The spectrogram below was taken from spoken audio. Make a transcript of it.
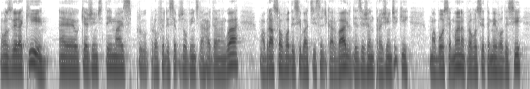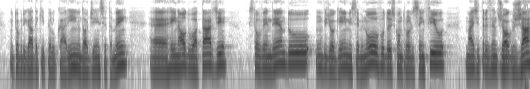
Vamos ver aqui é, o que a gente tem mais para oferecer para os ouvintes da Rádio Aranguá. Um abraço ao Valdeci Batista de Carvalho, desejando para a gente aqui uma boa semana. Para você também, Valdeci. Muito obrigado aqui pelo carinho da audiência também. É, Reinaldo, boa tarde. Estou vendendo um videogame seminovo, dois controles sem fio, mais de 300 jogos já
